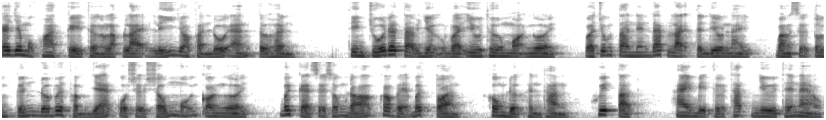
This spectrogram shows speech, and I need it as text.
các giám mục Hoa Kỳ thường lặp lại lý do phản đối án tử hình. Thiên Chúa đã tạo dựng và yêu thương mọi người và chúng ta nên đáp lại tình yêu này bằng sự tôn kính đối với phẩm giá của sự sống mỗi con người, bất kể sự sống đó có vẻ bất toàn, không được hình thành, khuyết tật hay bị thử thách như thế nào.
